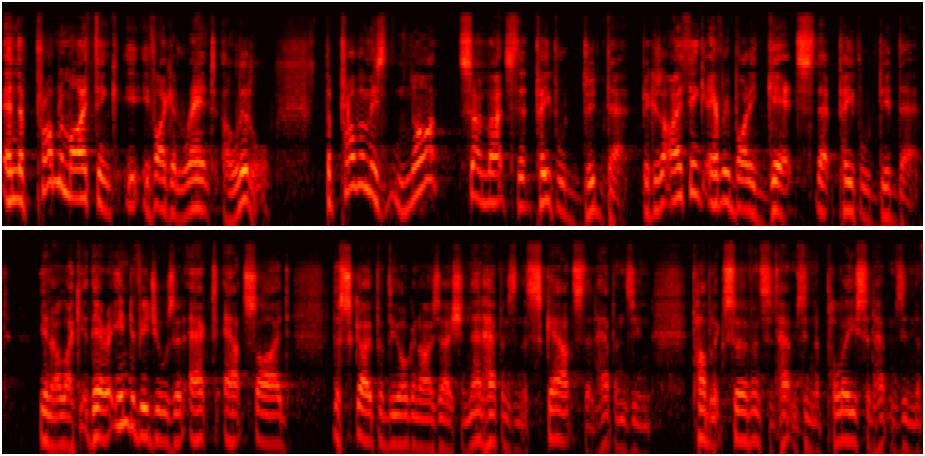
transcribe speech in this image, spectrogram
And the problem, I think, if I could rant a little, the problem is not so much that people did that, because I think everybody gets that people did that. You know, like there are individuals that act outside the scope of the organisation. That happens in the scouts, that happens in public servants, it happens in the police, it happens in the,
